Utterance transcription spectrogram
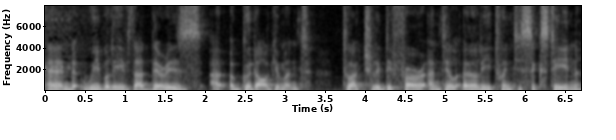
And we believe that there is a, a good argument to actually defer until early 2016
